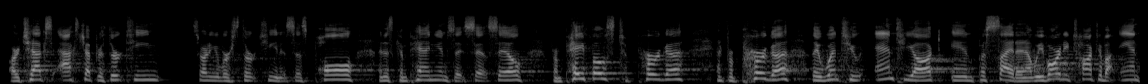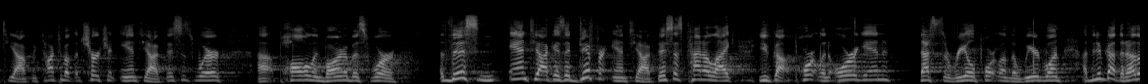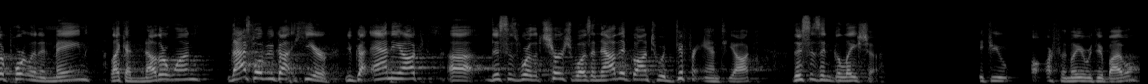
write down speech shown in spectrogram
Our text, Acts chapter 13, starting in verse 13, it says, Paul and his companions that set sail from Paphos to Perga, and from Perga they went to Antioch and Pisidia. Now, we've already talked about Antioch. We talked about the church in Antioch. This is where uh, Paul and Barnabas were. This Antioch is a different Antioch. This is kind of like you've got Portland, Oregon. That's the real Portland, the weird one. And then you've got that other Portland in Maine, like another one. That's what we've got here. You've got Antioch. Uh, this is where the church was, and now they've gone to a different Antioch. This is in Galatia. If you are familiar with your Bible,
